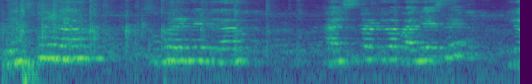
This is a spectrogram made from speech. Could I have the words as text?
ప్రిన్సిపల్ గారు సూపరింటెండెంట్ గారు కలిసికట్టుగా పనిచేస్తే ఇక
